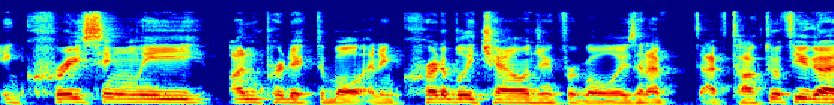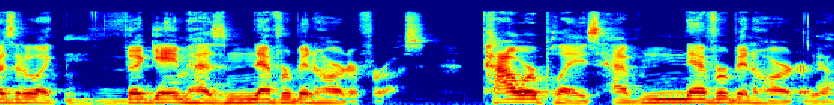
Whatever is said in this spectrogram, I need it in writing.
increasingly unpredictable and incredibly challenging for goalies, and I've I've talked to a few guys that are like, mm-hmm. the game has never been harder for us. Power plays have never been harder yeah.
